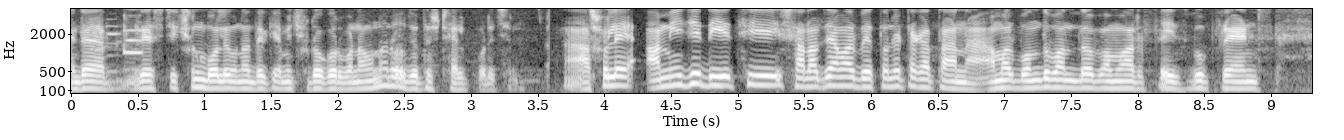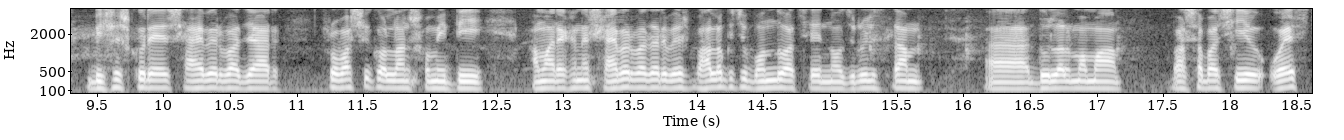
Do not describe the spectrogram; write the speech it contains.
এটা রেস্ট্রিকশন বলে ওনাদেরকে আমি ছোটো করব না, ওনারাও যথেষ্ট হেল্প করেছেন। আসলে আমি যে দিয়েছি, সারা যে আমার বেতনের টাকা তা না। আমার বন্ধুবান্ধব, আমার ফেসবুক ফ্রেন্ডস বিশেষ করে সাহেবের বাজার, প্রবাসী কল্যাণ সমিতি, আমার এখানে সাহেবের বাজারে বেশ ভালো কিছু বন্ধু আছে, নজরুল ইসলাম দুলাল মামা, পাশাপাশি ওয়েস্ট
